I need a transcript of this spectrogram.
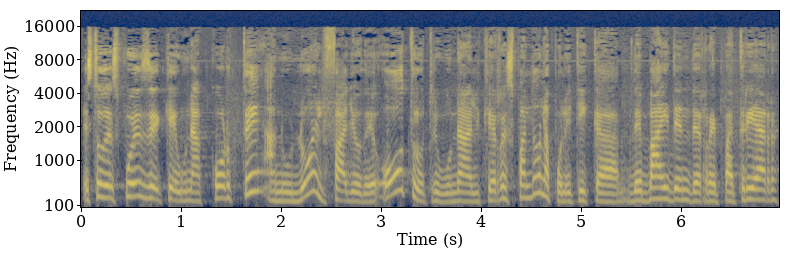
Esto después de que una corte anuló el fallo de otro tribunal que respaldó la política de Biden de repatriar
